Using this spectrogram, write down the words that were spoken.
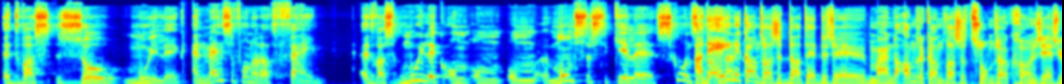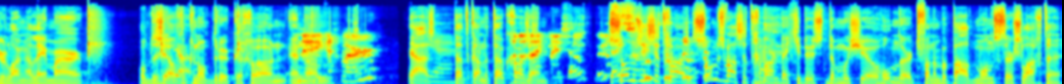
Het was zo moeilijk. En mensen vonden dat fijn. Het was moeilijk om, om, om monsters te killen. Aan de ene kant was het dat, hè. Dus, eh, maar aan de andere kant was het soms ook gewoon zes uur lang... alleen maar op dezelfde Ja. knop drukken gewoon. En nee, dan, echt waar? Ja, Ja. dat kan het ook gewoon zijn. kut. Soms, is het gewoon, soms was het gewoon dat je dus... dan moest je 100 van een bepaald monster slachten. En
